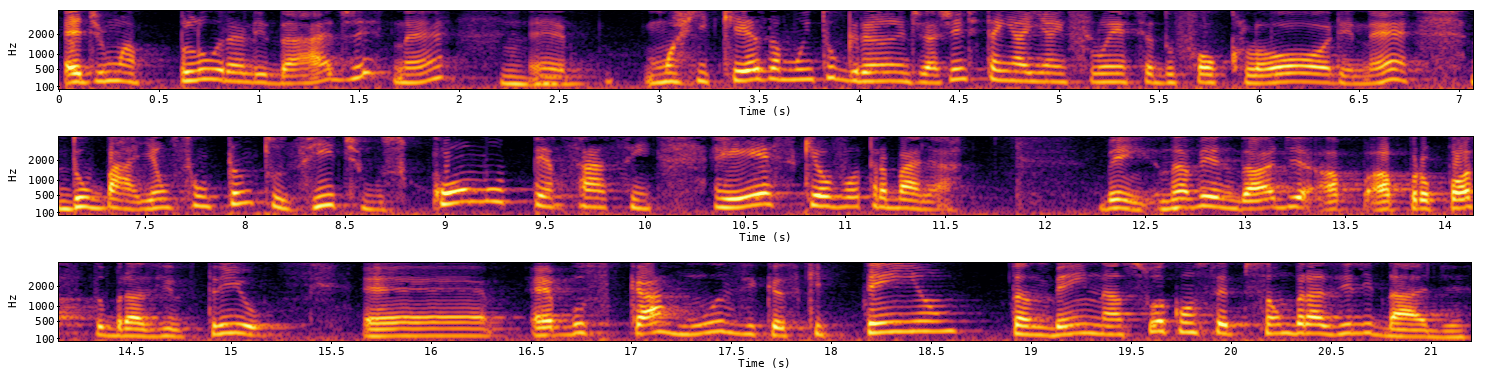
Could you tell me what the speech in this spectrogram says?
é de uma pluralidade, né, uhum. é, uma riqueza muito grande. A gente tem aí a influência do folclore, né, do baião, são tantos ritmos. Como pensar assim, é esse que eu vou trabalhar? Bem, na verdade, a, a proposta do Brasil Trio é, é, buscar músicas que tenham também na sua concepção brasilidade,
